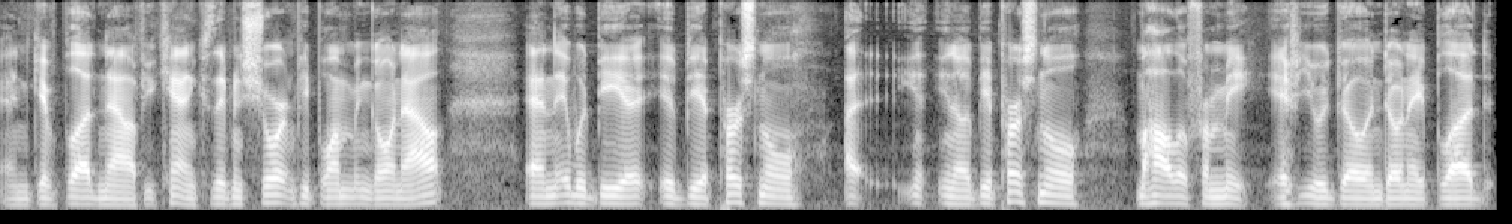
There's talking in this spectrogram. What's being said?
and give blood now if you can because they've been short and people haven't been going out. And it would be a it'd be a personal, uh, you, you know, it'd be a personal mahalo from me if you would go and donate blood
